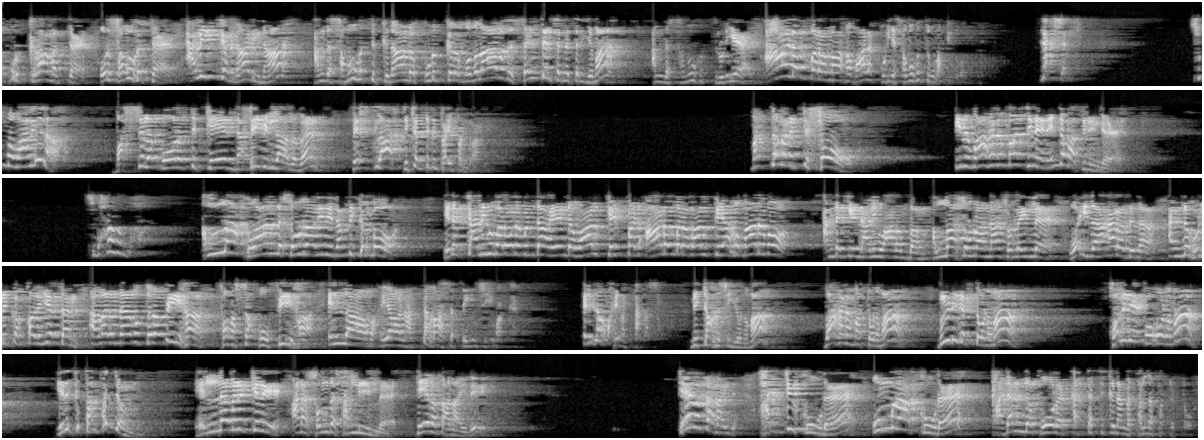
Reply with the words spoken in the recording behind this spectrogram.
ஒரு கிராமத்தை ஒரு சமூகத்தை அழிக்க நாடினா அந்த சமூகத்துக்கு நாங்க கொடுக்கிற முதலாவது சென்டென்ஸ் என்ன தெரியுமா? அந்த சமூகத்தினுடைய ஆடம்பரமாக வாழக்கூடிய சமூகத்தை உருவாக்கிடுவோம். லக்ஷரி சும்மா வாழையலா பஸ்ல போறதுக்கே நசைவில்லாதவன் ஃபர்ஸ்ட் கிளாஸ் டிக்கெட்டுக்கு ட்ரை பண்றாங்க. மற்றவனுக்கு ஷோ இது வாகனம் மாத்தினேன். எங்க மாத்தினீங்க? சுபானல்லாஹ் அல்லாஹ் குரான்ல சொல்றான் இது நம்பிக்கிறோ எனக்கு அழிவு வரணும் என்றா என் வாழ்க்கை ஆடம்பர வாழ்க்கையாக மாறுமோ? அன்றைக்கே இந்த அழிவு ஆரம்பம். அல்லாஹ் சொல்றான் நான் சொல்ல இல்ல வைதா அரதுனா அன்னுகுலிக்க கரியத்தன் அமர்னா முத்திரபீஹா ஃபமஸகு ஃபீஹா எல்லா வகையான அட்டகாசத்தையும் செய்வாங்க. எல்லா வகையான அட்டகாசம். நிக்காக செய்யணுமா? வாகனம் மாற்றணுமா? வீடு கட்டணுமா? ஹாலிடே போகணுமா? எதுக்குத்தான் பஞ்சம்? எல்லாம் இருக்குது. ஆனா சொந்த சல்லி இல்ல. தேவைத்தானா இது? தேவைத்தானா இது. ஹஜ்ஜு கூட உம்ரா கூட கடல்ல போற கட்டத்துக்கு நாங்க தள்ளப்பட்டுட்டோம்.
